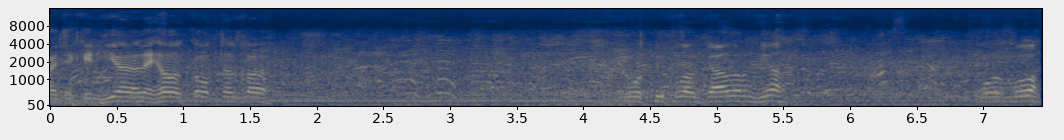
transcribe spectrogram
As you can hear, the helicopters are. More people are gathering here. More and more.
